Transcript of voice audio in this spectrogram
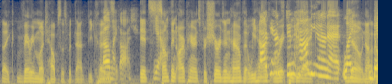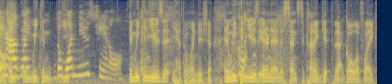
like very much helps us with that because Oh my gosh. it's Yeah. something our parents for sure didn't have that we have. Our parents didn't have like, the internet. Like no, not at they all. And- have and like we can the one news channel. and we can use it yeah the one news channel and we can use the internet in a sense to kind of get to that goal of like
